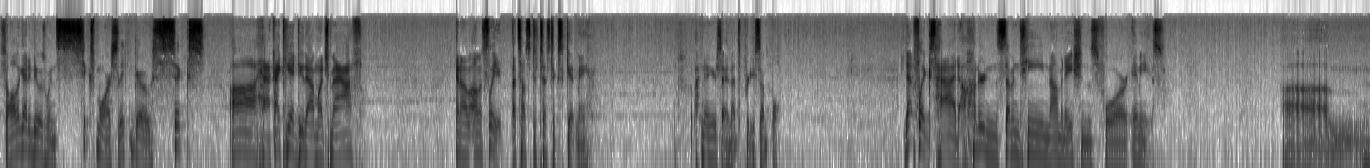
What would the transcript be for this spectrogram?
So all they got to do is win 6 more so they can go 6 Ah, heck, I can't do that much math and I'm, I'm asleep. That's how statistics get me. I know you're saying that's pretty simple. Netflix had 117 nominations for Emmys. Um,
